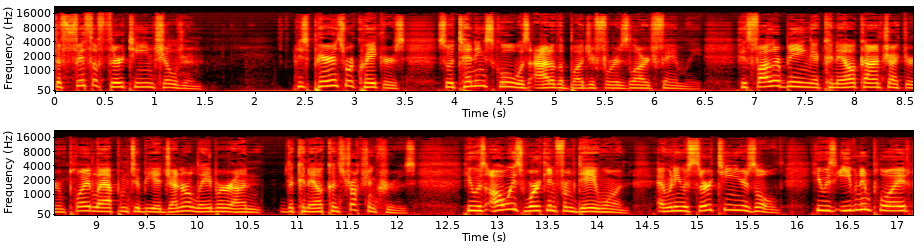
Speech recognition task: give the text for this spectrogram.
the fifth of 13 children. His parents were Quakers, so attending school was out of the budget for his large family. His father, being a canal contractor, employed Lapham to be a general laborer on the canal construction crews. He was always working from day one, and when he was 13 years old, he was even employed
